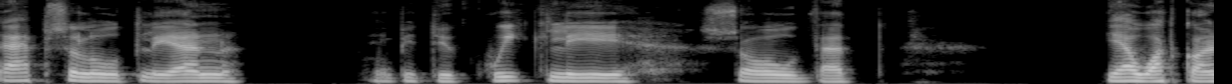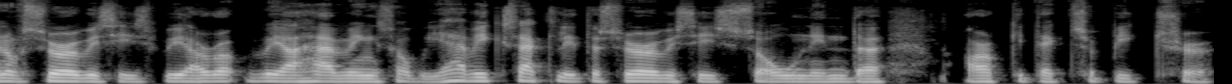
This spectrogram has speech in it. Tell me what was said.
absolutely. And maybe to quickly show that yeah what kind of services we are we are having so we have exactly the services shown in the architecture picture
